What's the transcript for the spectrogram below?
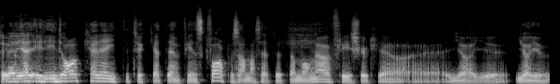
Men jag, idag kan jag inte tycka att den finns kvar på samma sätt, utan många frikyrkliga eh, gör ju, gör ju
